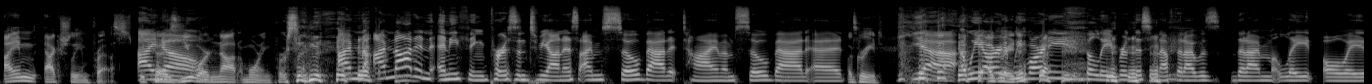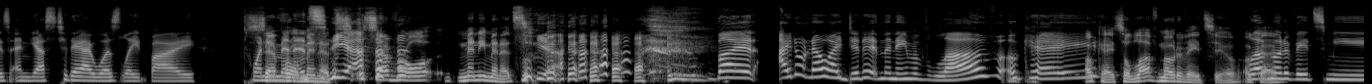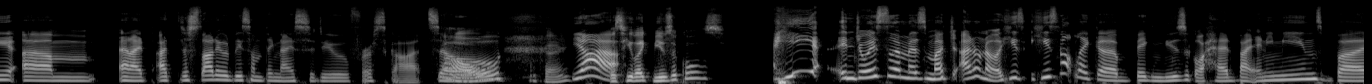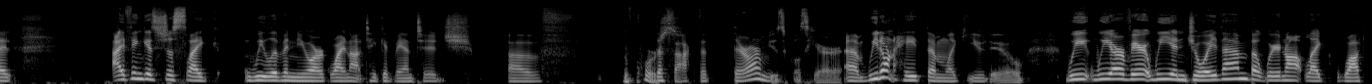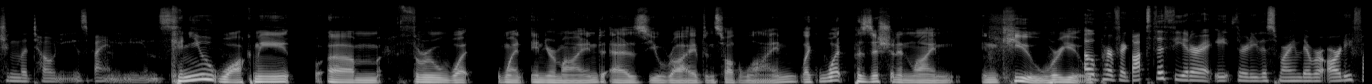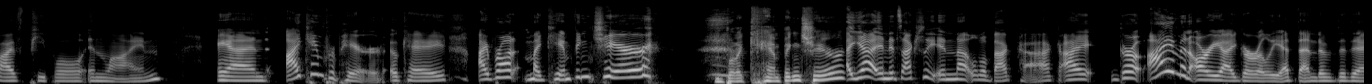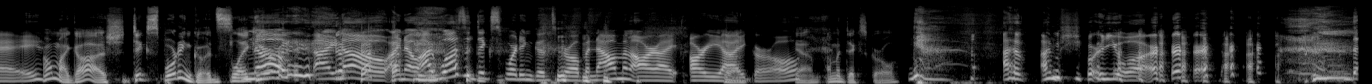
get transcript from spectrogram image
I am actually impressed because you are not a morning person. I'm not, I'm not an anything person to be honest. I'm so bad at time. I'm so bad at Agreed. Yeah, we are. Agreed. We've already belabored this enough that I was that I'm late always. And yes, today I was late by 20 Several minutes. Yeah. Several many minutes. Yeah. but I don't know. I did it in the name of love. Okay. okay, so love motivates you. Okay. Love motivates me. Um, and I I just thought it would be something nice to do for Scott. So Oh, okay. yeah, Does he like musicals? he enjoys them as much i don't know he's he's not like a big musical head by any means but i think it's just like we live in new york why not take advantage of Of course. the fact that there are musicals here um, we don't hate them like you do we we are very we enjoy them but we're not like watching the tonys by any means Can you walk me um through what went in your mind as you arrived and saw the line? Like what position in line in queue were you? Oh, perfect. Got to the theater at 8:30 this morning. There were already 5 people in line. And I came prepared, okay? I brought my camping chair. you brought a camping chair? Uh, yeah, and it's actually in that little backpack. I girl, I am an REI girly at the end of the day. Oh my gosh, Dick's Sporting Goods. Like no, I know, I know. I was a Dick's Sporting Goods girl, but now I'm an REI, REI Yeah. girl. Yeah, I'm a Dick's girl. I, I'm sure you are. the,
